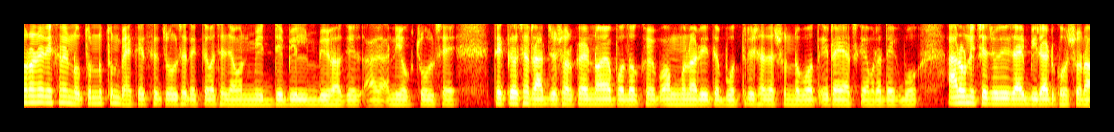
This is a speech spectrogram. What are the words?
ধরনের এখানে নতুন নতুন ভ্যাকেন্সি চলছে, দেখতে পাচ্ছেন যেমন মিড ডে বিল বিভাগের নিয়োগ চলছে। দেখতে পাচ্ছেন রাজ্য সরকারের নয়া পদক্ষেপ অঙ্গনারীতে বত্রিশ হাজার শূন্যপদ, এটাই আজকে আমরা দেখব। আরও নিচে যদি যাই, বিরাট ঘোষণা,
